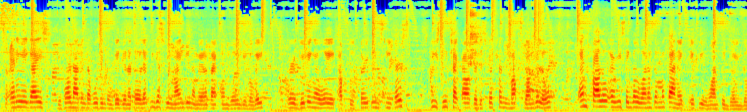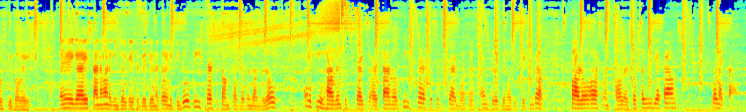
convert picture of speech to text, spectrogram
So anyway guys, before natin tapusin tong video na to, let me just remind you na meron tayong ongoing giveaway. We're giving away up to 13 sneakers please do check out the description box down below and follow every single one of the mechanics if you want to join those giveaways. Anyway guys, sana nga nag-enjoy kayo sa video na to and if you do, please press the thumbs up button down below and if you haven't subscribed to our channel, please press the subscribe button and click the notification bell. Follow us on all our social media accounts. Till next time.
